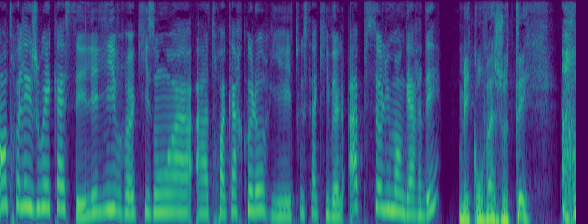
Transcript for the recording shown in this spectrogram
entre les jouets cassés, les livres qu'ils ont à, à trois quarts coloriés, tout ça qu'ils veulent absolument garder, Mais qu'on va jeter. Oh,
